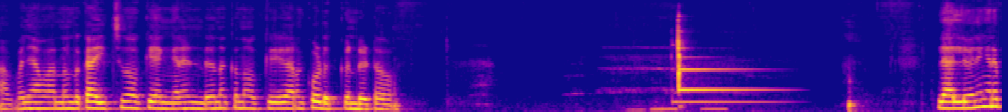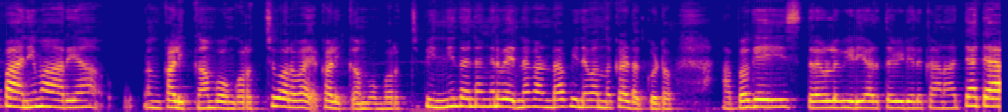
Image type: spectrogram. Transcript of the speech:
അപ്പോൾ ഞാൻ പറഞ്ഞു ഇത് കഴിച്ച് നോക്കി എങ്ങനെ ഉണ്ട് എന്നൊക്കെ നോക്കി കാരണം കൊടുക്കുന്നുണ്ട് കേട്ടോ ലല്ലുവിന് ഇങ്ങനെ പനി മാറിയ കളിക്കാൻ പോകും. കുറച്ച് കുറവായ. കളിക്കാൻ പോകും. കുറച്ച് പിന്നെയും തന്നെ അങ്ങനെ വരുന്ന കണ്ടാൽ പിന്നെ വന്ന് കിടക്കും കേട്ടോ അപ്പോൾ ഗെയ്സ് ഇത്രയുള്ള വീഡിയോ. അടുത്ത വീഡിയോയിൽ കാണാം. ടാറ്റാ!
